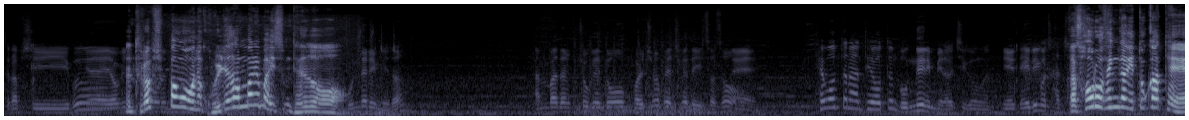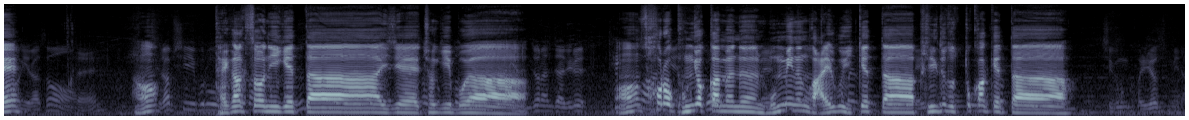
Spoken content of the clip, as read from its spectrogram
드랍십은 예, 여기 드랍십 방어 그냥 골리앗 한 마리만 있으면 돼서 못 내립니다. 안바닥 쪽에도 벌처가 배치가 돼 있어서 네. 태웠든 안 태웠든 못 내립니다. 지금은 예, 내린 것 자체가 그러니까 서로 생각이 똑같아. 상황이라서 네. 어? 대각선이겠다. 이제 저기 뭐야. 안전한 자리를 어 서로 공격 가면은 못 미는 거 알고 있겠다. 빌드도 똑같겠다. 지금 걸렸습니다.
